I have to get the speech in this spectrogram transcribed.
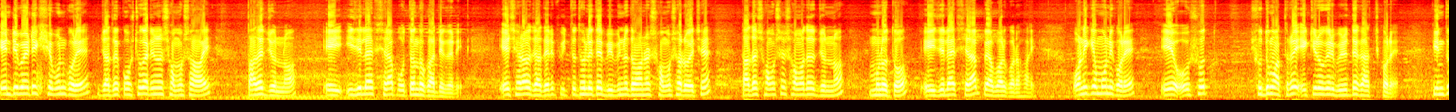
অ্যান্টিবায়োটিক সেবন করে যাদের কোষ্ঠকাঠিন্যের সমস্যা হয়, তাদের জন্য এই ইজি লাইফ সিরাপ অত্যন্ত কার্যকারী। এছাড়াও যাদের পিত্তথলিতে বিভিন্ন ধরনের সমস্যা রয়েছে, তাদের সমস্যার সমাধানের জন্য মূলত এই জেলায় সিরাপ ব্যবহার করা হয়। অনেকে মনে করে এ ওষুধ শুধুমাত্র একটি রোগের বিরুদ্ধে কাজ করে, কিন্তু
